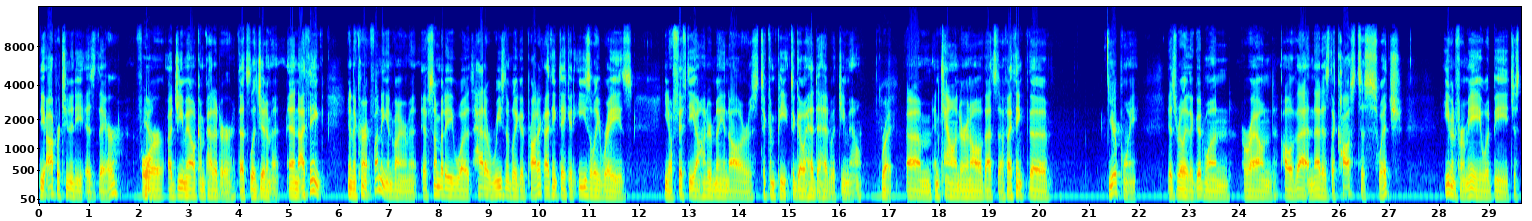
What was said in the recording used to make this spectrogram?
the opportunity is there for yeah. a Gmail competitor that's legitimate. And I think in the current funding environment, if somebody was had a reasonably good product, I think they could easily raise, you know, 50, a 100 million dollars to compete to go head to head with Gmail. Right. Um, and calendar and all of that stuff. I think the your point is really the good one around all of that, and that is the cost to switch. Even for me, would be just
